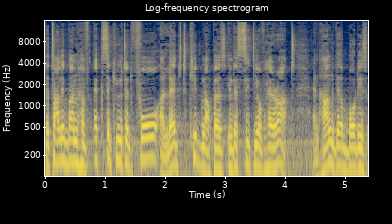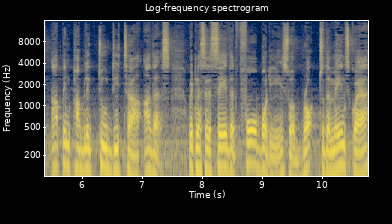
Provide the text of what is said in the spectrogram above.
the Taliban have executed four alleged kidnappers in the city of Herat and hung their bodies up in public to deter others. Witnesses say that four bodies were brought to the main square.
